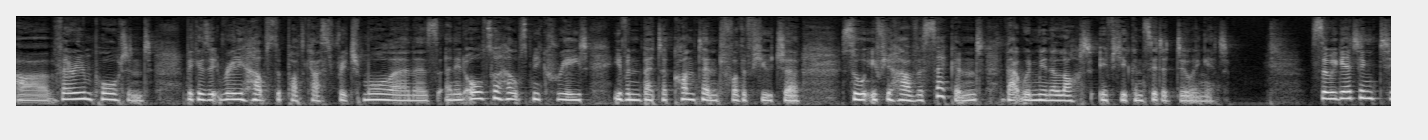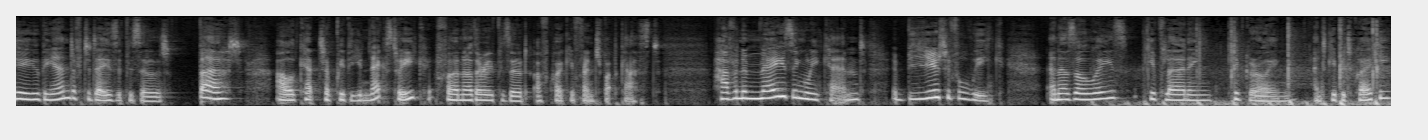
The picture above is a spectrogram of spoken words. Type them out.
are very important because it really helps the podcast reach more learners and it also helps me create even better content for the future. So if you have a second, that would mean a lot if you considered doing it. So we're getting to the end of today's episode. But I will catch up with you next week for another episode of Quirky French Podcast. Have an amazing weekend, a beautiful week, and as always, keep learning, keep growing, and keep it quirky.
